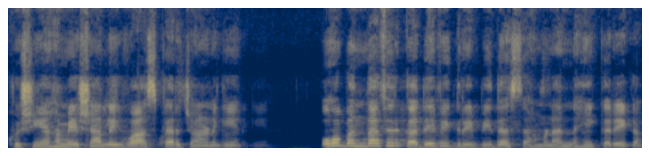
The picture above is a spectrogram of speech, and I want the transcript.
ਖੁਸ਼ੀਆਂ ਹਮੇਸ਼ਾ ਲਈ ਵਾਸ ਕਰ ਜਾਣਗੀਆਂ। ਉਹ ਬੰਦਾ ਫਿਰ ਕਦੇ ਵੀ ਗਰੀਬੀ ਦਾ ਸਾਹਮਣਾ ਨਹੀਂ ਕਰੇਗਾ।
